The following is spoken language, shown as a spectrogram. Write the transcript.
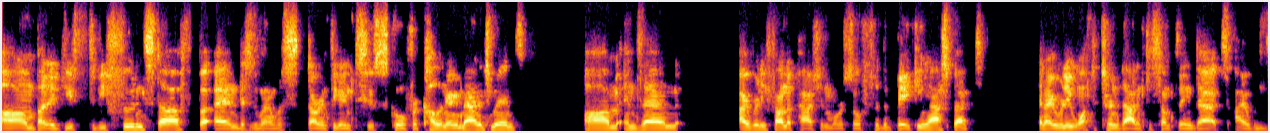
Um, but it used to be food and stuff. But and this is when I was starting to get into school for culinary management. Um, and then I really found a passion more so for the baking aspect, and I really want to turn that into something that I would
